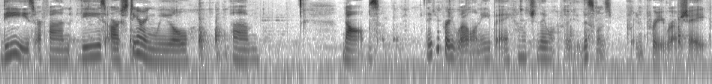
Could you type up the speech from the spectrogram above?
These are fun. These are steering wheel um, knobs. They do pretty well on eBay. How much do they want for these? This one's in pretty rough shape.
